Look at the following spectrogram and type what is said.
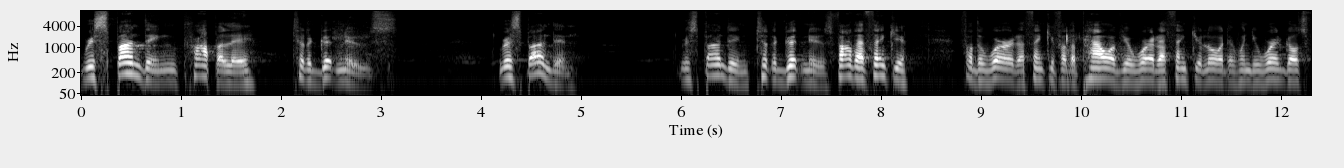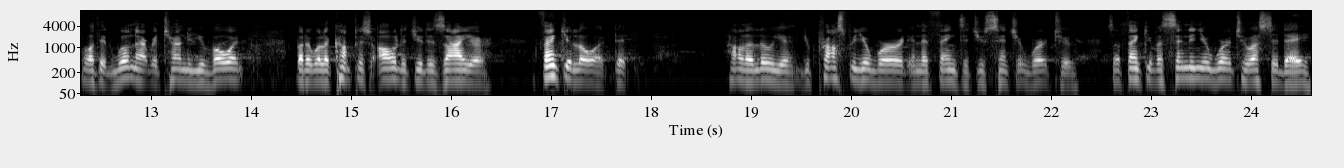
responding properly to the good news. Responding. Responding to the good news. Father, I thank you for the word. I thank you for the power of your word. I thank you, Lord, that when your word goes forth, it will not return to you void, but it will accomplish all that you desire. Thank you, Lord, that, hallelujah, you prosper your word in the things that you sent your word to. So thank you for sending your word to us today.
